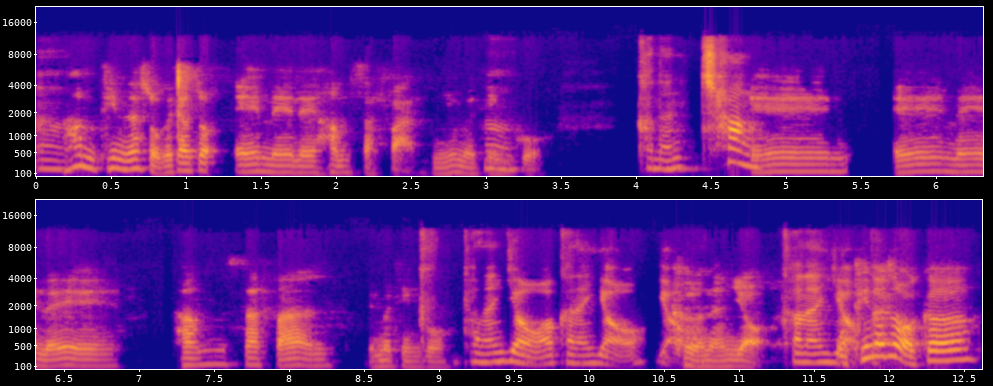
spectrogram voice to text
嗯，然后他们听的那首歌叫做 A Mele Humsafar，你有没有听过？嗯、可能唱 A A Mele Humsafar，有没有听过？可能有哦，可能有，有，可能有，可能有。我听到这首歌，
